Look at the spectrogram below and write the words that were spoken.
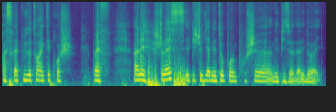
passerais plus de temps avec tes proches. Bref, allez, je te laisse et puis je te dis à bientôt pour un prochain épisode. Allez, bye bye.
